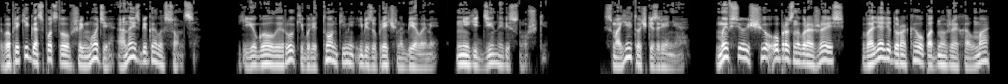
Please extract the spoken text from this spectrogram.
Вопреки господствовавшей моде, она избегала солнца. Ее голые руки были тонкими и безупречно белыми, ни единой веснушки. С моей точки зрения, мы все еще, образно выражаясь, валяли дурака у подножия холма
